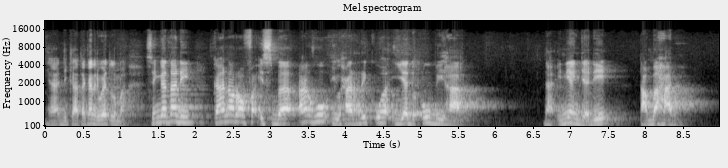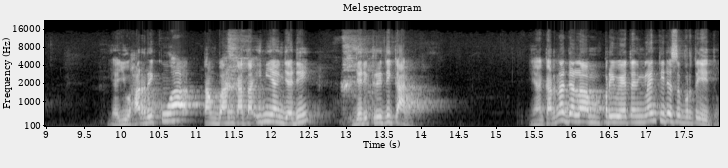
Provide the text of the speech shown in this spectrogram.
Ya, dikatakan riwayat lemah. Sehingga tadi karena rofa isba'ahu yuharrikuha yad'u biha. Nah, ini yang jadi tambahan. Ya yuharrikuha tambahan kata ini yang jadi jadi kritikan. Ya karena dalam periwayatan yang lain tidak seperti itu.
